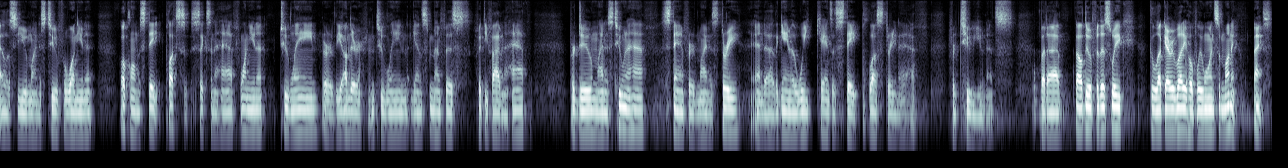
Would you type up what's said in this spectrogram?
LSU minus two for one unit, Oklahoma State plus six and a half, one unit, Tulane or the under in Tulane against Memphis, 55 and a half, Purdue minus two and a half, Stanford minus three, and uh, the game of the week, Kansas State plus three and a half for two units. But uh, that'll do it for this week. Good luck, everybody. Hopefully, we win some money. Thanks.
